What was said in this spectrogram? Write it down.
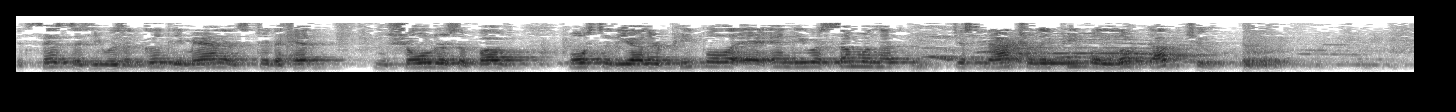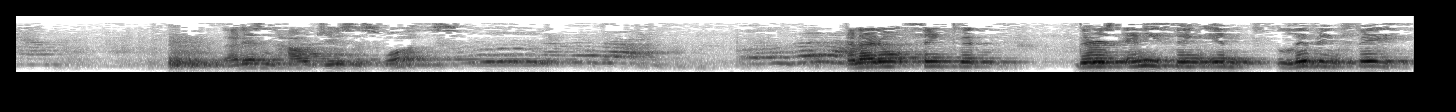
It says that he was a goodly man and stood a head and shoulders above most of the other people, and he was someone that just naturally people looked up to. That isn't how Jesus was. And I don't think that there is anything in living faith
